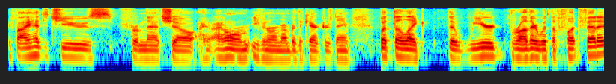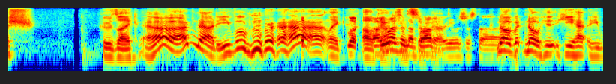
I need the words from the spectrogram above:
if I had to choose from that show, I, I don't even remember the character's name, but the like the weird brother with the foot fetish, who's like, oh, I'm not evil. like, Look, oh, Oh, he wasn't was a so brother. bad. He was just a No, but no, he he had he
